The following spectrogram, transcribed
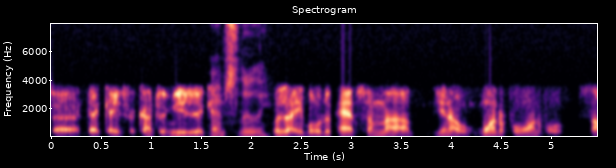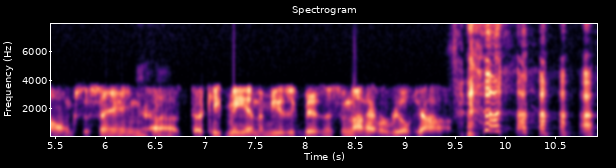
uh, decades for country music. And Absolutely, was able to have some, uh, you know, wonderful, wonderful songs to sing mm-hmm. uh, to keep me in the music business and not have a real job.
